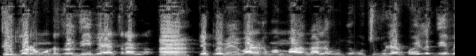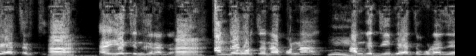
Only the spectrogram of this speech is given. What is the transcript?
திருப்பரங்குன்றத்துல தீபம் ஏத்துறாங்க. எப்பவுமே வழக்கமா மலை மேல உச்சி- பிள்ளையார் கோயில்ல தீபம் ஏத்துறது. ஏத்தினுக்கிறாங்க அங்க ஒருத்தர் என்ன பண்ணா அங்க தீபம் ஏத்த கூடாது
